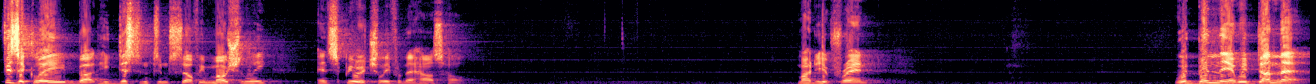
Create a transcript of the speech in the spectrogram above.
physically, but he distanced himself emotionally and spiritually from their household. My dear friend, we've been there, we've done that.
